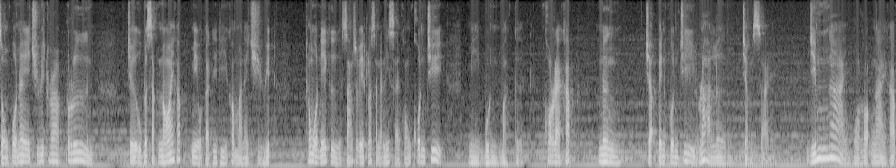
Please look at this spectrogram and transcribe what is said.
ส่งผลให้ชีวิตราบรื่น เจออุปสรรคน้อยครับมีโอกาสดีๆ เข้ามาในชีวิต ทั้งหมดนี้คือ 31 ลักษณะนิสัยของคนที่มีบุญมาเกิด ข้อแรกครับ 1. จะเป็นคนที่ร่าเริงแจ่มใส ยิ้มง่ายหัวเราะง่ายครับ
